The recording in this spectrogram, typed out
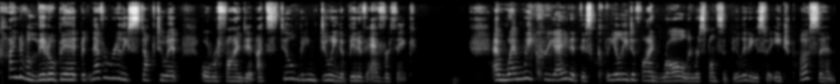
kind of a little bit, but never really stuck to it or refined it. I'd still been doing a bit of everything. And when we created this clearly defined role and responsibilities for each person,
